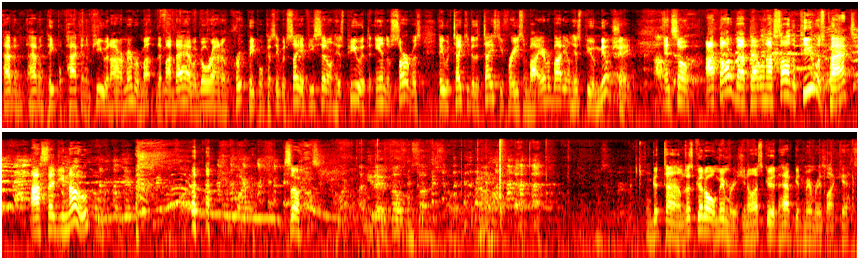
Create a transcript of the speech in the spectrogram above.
having having people packing the pew. And I remember my, that my dad would go around and recruit people because he would say if you sit on his pew at the end of service, he would take you to the Tasty Freeze and buy everybody on his pew a milkshake. And so I thought about that when I saw the pew was packed. I said, you know. so. Good times. That's good old memories. You know, it's good to have good memories like that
